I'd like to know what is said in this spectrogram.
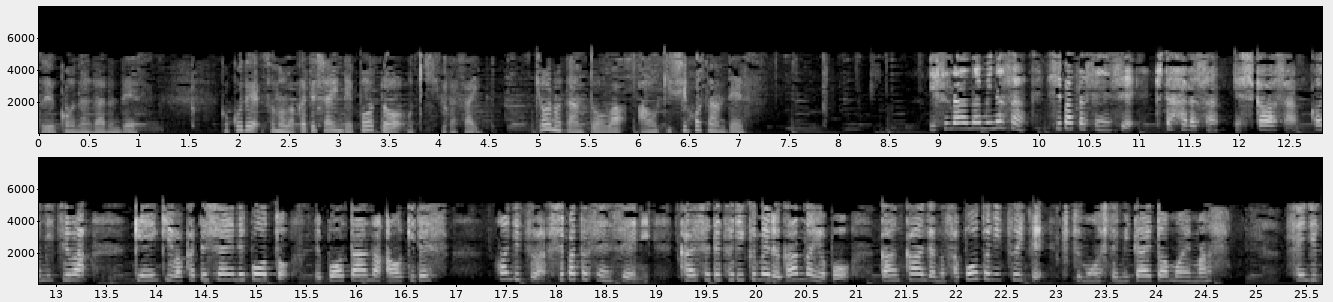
というコーナーがあるんです。ここでその若手社員レポートをお聞きください。今日の担当は青木志保さんです。リスナーの皆さん、柴田先生、北原さん、吉川さん、こんにちは。現役若手社員レポート、レポーターの青木です。本日は柴田先生に会社で取り組めるがんの予防、がん患者のサポートについて質問してみたいと思います。先日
